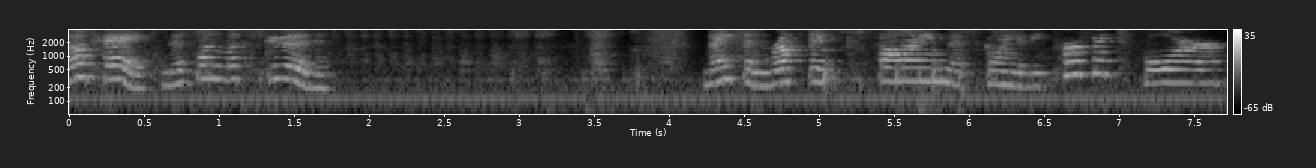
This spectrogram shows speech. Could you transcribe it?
Okay, this one looks good. nice and rustic sign that's going to be perfect for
